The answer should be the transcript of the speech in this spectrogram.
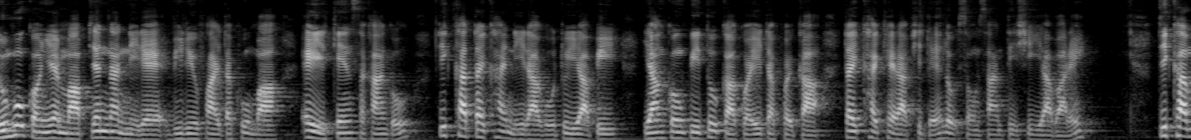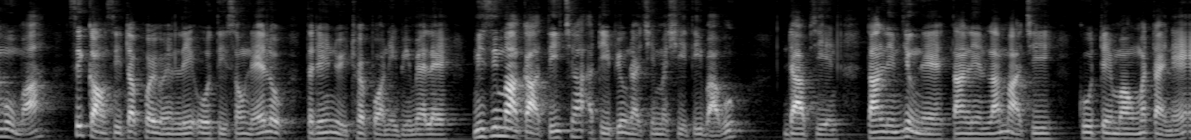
လူမှုကွန်ရက်မှာပြန့်နှံ့နေတဲ့ဗီဒီယိုဖိုင်တစ်ခုမှာအဲ့ဒီကင်းစခန်းကိုပြစ်ခတ်တိုက်ခိုက်နေတာကိုတွေ့ရပြီးရန်ကုန်ပြည်သူ့ကာကွယ်ရေးတပ်ဖွဲ့ကတိုက်ခိုက်ခဲ့တာဖြစ်တယ်လို့စုံစမ်းသိရှိရပါတယ်။ပြစ်ခတ်မှုမှာ စစ်ကောင်စီတပ်ဖွဲ့ဝင်၄ဦးတည်ဆုံးတယ်လို့သတင်းတွေထွက်ပေါ်နေပေမဲ့လည်းမီဇီမကတီးခြားအတီးပြုတ်နိုင်ခြင်းမရှိသေးပါဘူး။ဒါပြင်တန်လင်မြုပ်နယ်တန်လင်လမ်းမကြီးကိုတင်မောင်မတ်တိုင်နဲ့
